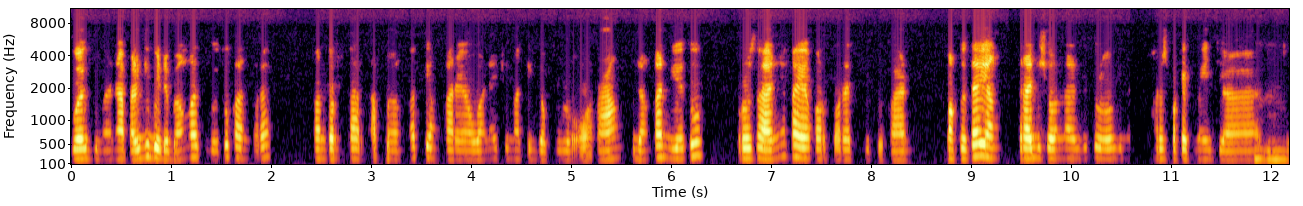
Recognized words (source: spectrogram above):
gue gimana? Apalagi beda banget gue tuh kantornya kantor startup banget yang karyawannya cuma 30 orang sedangkan dia tuh perusahaannya kayak corporate gitu kan. Maksudnya yang tradisional gitu loh harus pakai kemeja Hmm, gitu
